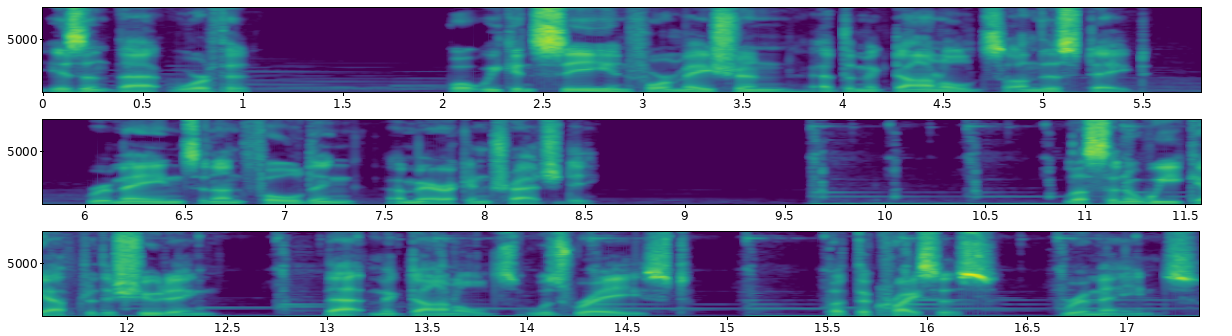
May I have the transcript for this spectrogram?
Isn't that worth it? What we can see in formation at the McDonald's on this date remains an unfolding American tragedy. Less than a week after the shooting, that McDonald's was razed. But the crisis remains.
